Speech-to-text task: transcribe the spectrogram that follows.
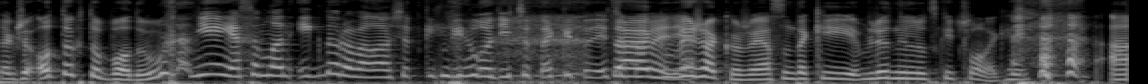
Takže od tohto bodu... Nie, ja som len ignorovala všetkých tých ľudí, čo takéto niečo tak, povedia. vieš ako, že ja som taký vľudný ľudský človek, hej? A,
